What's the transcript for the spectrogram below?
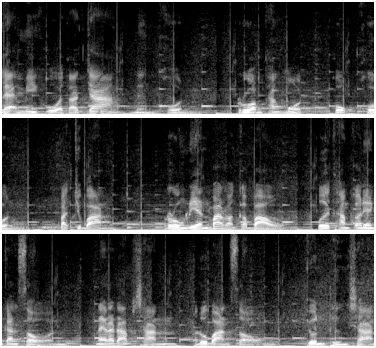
และมีครูอัตราจ้าง 1 คน รวมทั้งหมด 6 คน ปัจจุบัน โรงเรียนบ้านวังกระเบา เปิดทำการเรียนการสอน ในระดับชั้นอนุบาล 2 จนถึงชั้น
